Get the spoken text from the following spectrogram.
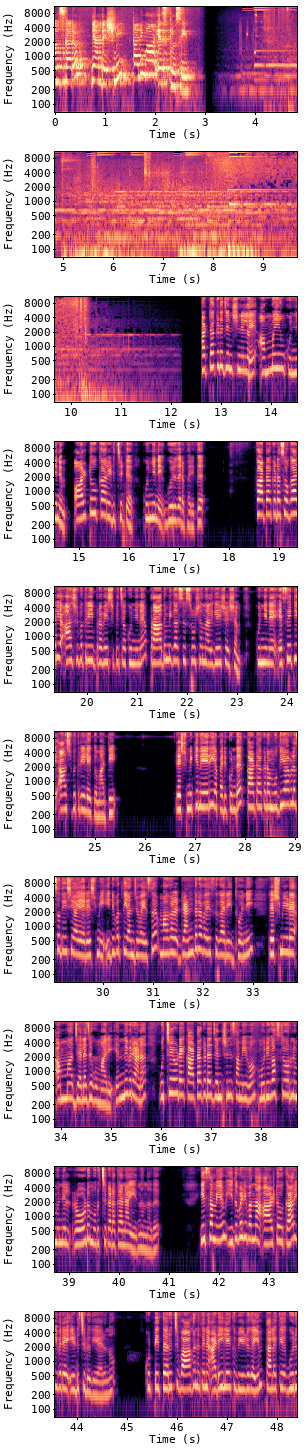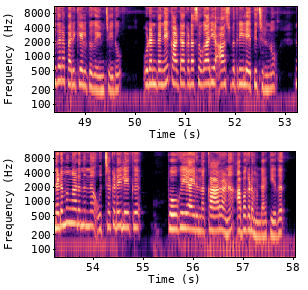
നമസ്കാരം. ഞാൻ രശ്മി തനിമ എക്സ്ക്ലൂസീവ് കാട്ടാക്കട ജംഗ്ഷനിലെ അമ്മയും കുഞ്ഞിനും ആൾട്ടോ കാർ ഇടിച്ചിട്ട് കുഞ്ഞിന് ഗുരുതര പരിക്ക്. കാട്ടാക്കട സ്വകാര്യ ആശുപത്രിയിൽ പ്രവേശിപ്പിച്ച കുഞ്ഞിന് പ്രാഥമിക ശുശ്രൂഷ നൽകിയ ശേഷം കുഞ്ഞിനെ എസ് ആശുപത്രിയിലേക്ക് മാറ്റി. രശ്മിക്ക് നേരിയ പരിക്കുണ്ട്. കാട്ടാക്കട മുതിയാവിള സ്വദേശിയായ രശ്മി ഇരുപത്തിയഞ്ച് വയസ്സ് മകൾ രണ്ടര വയസ്സുകാരി ധ്വനി രശ്മിയുടെ അമ്മ ജലജകുമാരി എന്നിവരാണ് ഉച്ചയോടെ കാട്ടാക്കട ജംഗ്ഷന് സമീപം മുരുക സ്റ്റോറിന് മുന്നിൽ റോഡ് മുറിച്ചു കടക്കാനായി നിന്നത്. ഈ സമയം ഇതുവഴി വന്ന ആൾട്ടോ കാർ ഇവരെ ഇടിച്ചിടുകയായിരുന്നു. കുട്ടി തെറിച്ച് വാഹനത്തിന് അടിയിലേക്ക് വീഴുകയും തലയ്ക്ക് ഗുരുതര പരിക്കേൽക്കുകയും ചെയ്തു. ഉടൻ തന്നെ കാട്ടാക്കട സ്വകാര്യ ആശുപത്രിയിൽ എത്തിച്ചിരുന്നു. നെടുമങ്ങാട് നിന്ന് ഉച്ചക്കടയിലേക്ക് പോകുകയായിരുന്ന കാറാണ് അപകടമുണ്ടാക്കിയത്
